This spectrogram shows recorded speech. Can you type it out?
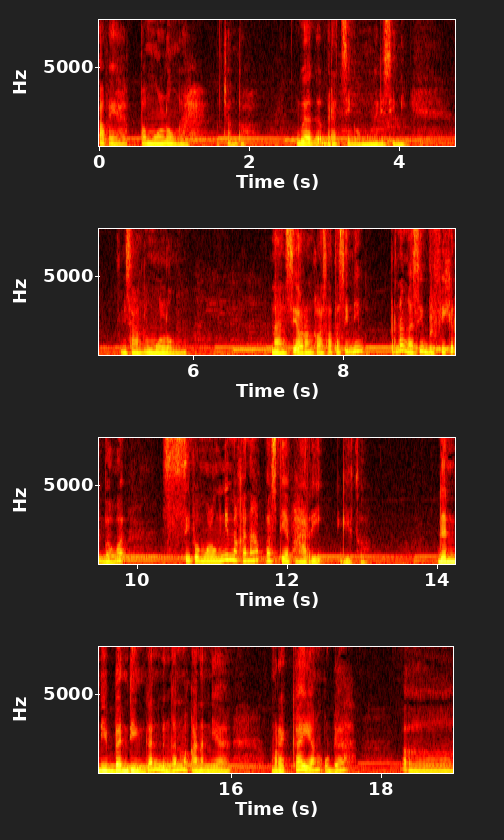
apa ya pemulung lah contoh gue agak berat sih ngomongnya di sini. Misalkan pemulung. Nah si orang kelas atas ini pernah nggak sih berpikir bahwa si pemulung ini makan apa setiap hari gitu? Dan dibandingkan dengan makanannya mereka yang udah uh,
